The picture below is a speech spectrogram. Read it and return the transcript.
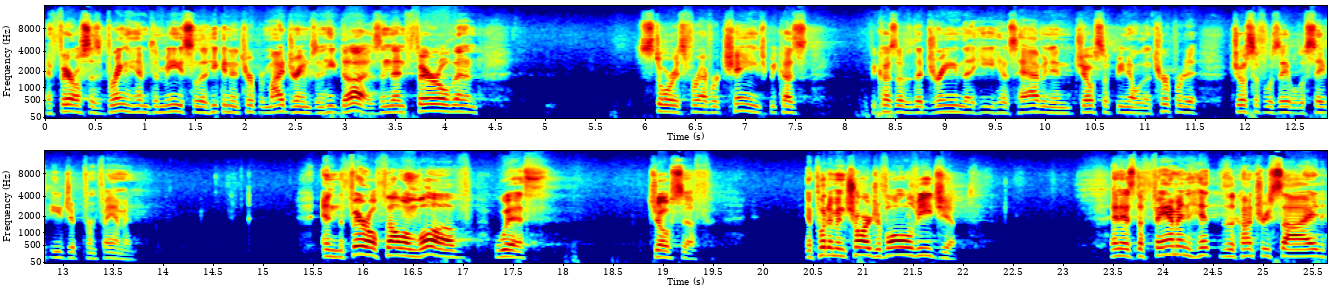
And Pharaoh says, Bring him to me so that he can interpret my dreams. And he does. And then Pharaoh then stories forever change because because of the dream that he is having and Joseph being able to interpret it, Joseph was able to save Egypt from famine. And the Pharaoh fell in love with Joseph and put him in charge of all of Egypt. And as the famine hit the countryside,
